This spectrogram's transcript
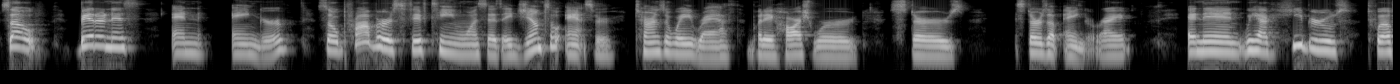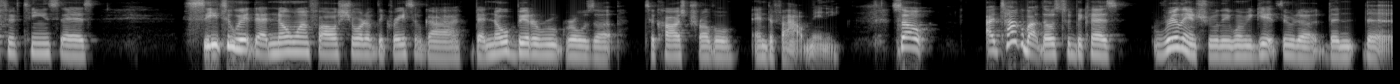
So bitterness and anger so proverbs 15 1 says a gentle answer turns away wrath but a harsh word stirs stirs up anger, right? And then we have Hebrews 12 15 says, See to it that no one falls short of the grace of God, that no bitter root grows up to cause trouble and defile many. So I talk about those two because really and truly, when we get through the the the,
